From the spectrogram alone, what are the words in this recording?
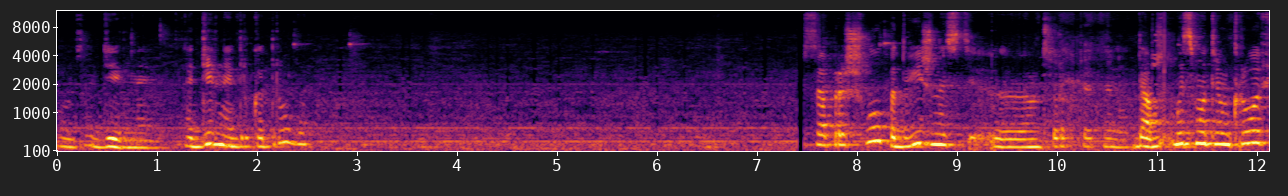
Вот, отдельные. Отдельные друг от друга. Часа прошло, подвижность. э, 45 минут. да, мы смотрим кровь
